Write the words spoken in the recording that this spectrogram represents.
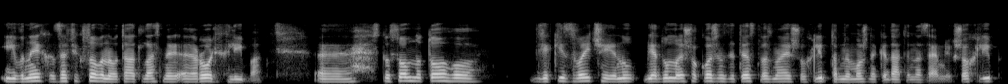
і в них зафіксована та, власне роль хліба. Е, Стосовно того, які звичаї, ну я думаю, що кожен з дитинства знає, що хліб там не можна кидати на землю. Якщо хліб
